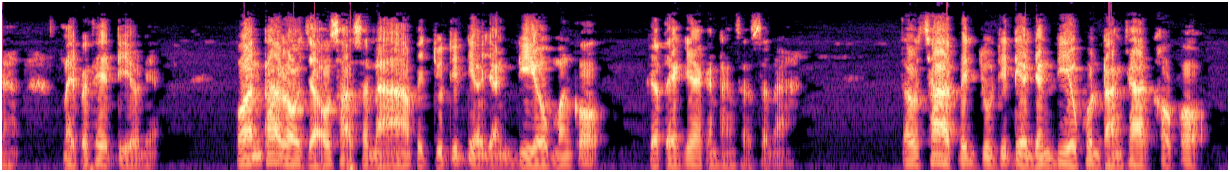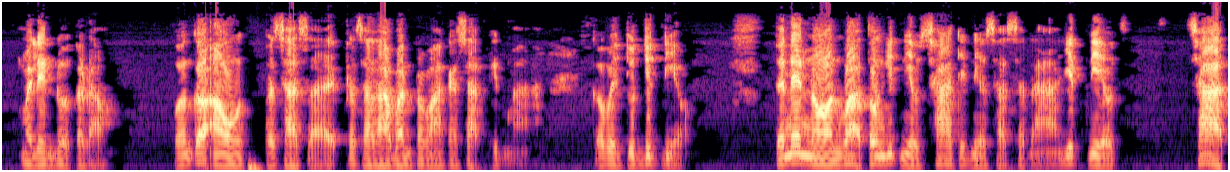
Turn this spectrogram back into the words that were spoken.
นะในประเทศเดียวเนี่ย เพราะฉะนั้นถ้าเราจะเอาศาสนาเป็นจุดที่เดียวอย่างเดียว มันก็จะแตกแยกกันทางศาสนาแต่ชาติเป็นจุดที่เดียวอย่างเดียวคนต่างชาติเขาก็ไม่เล่นด้วยกับเรา ผมก็เอาพระศาสนาพระสถาบันพระมหากษัตริย์ขึ้นมา ก็เป็นจุดยึดเหนี่ยว แต่แน่นอนว่าต้องยึดเหนี่ยวชาติยึดเหนี่ยวศาสนา ยึดเหนี่ยวชาติ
